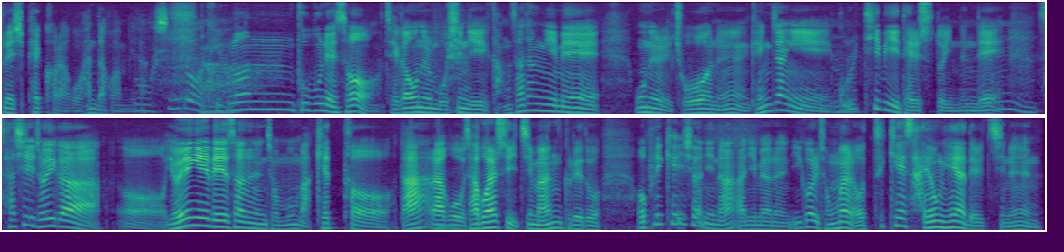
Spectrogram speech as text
플래시패커라고 한다고 합니다. 오, 신기하네요. 그런 부분에서 제가 오늘 모신 이 강 사장님의 오늘 조언은 굉장히 음. 꿀팁이 될 수도 있는데 음. 사실 저희가 어, 여행에 대해서는 전문 마케터다라고 자부할 수 있지만 그래도 어플리케이션이나 아니면은 이걸 정말 어떻게 사용해야 될지는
